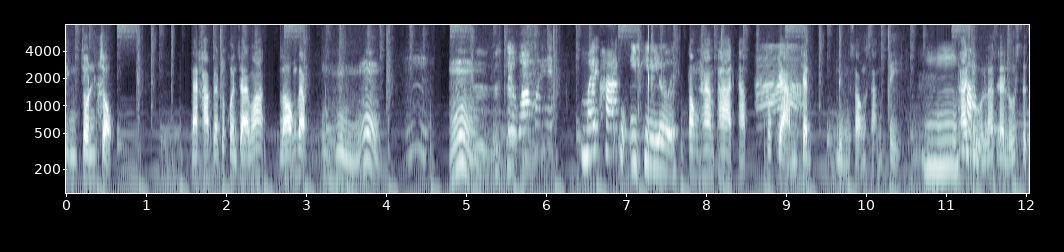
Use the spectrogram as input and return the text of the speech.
ริง ๆ จนจบนะครับ แล้วทุกคนจะว่าร้องแบบ อื้อหืออืม เรียกว่าไม่ให้ ไม่พลาดทุก EP เลยต้องห้ามพลาดครับ ทุกอย่างมันจะหนึ่งสองสามสี่อืมถ้าค่ะดูแล้วจะรู้สึก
